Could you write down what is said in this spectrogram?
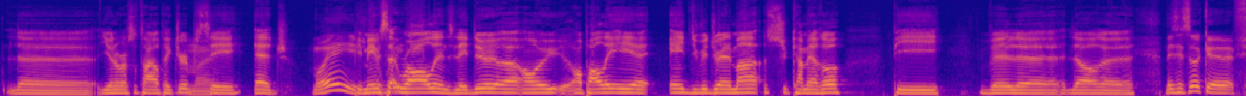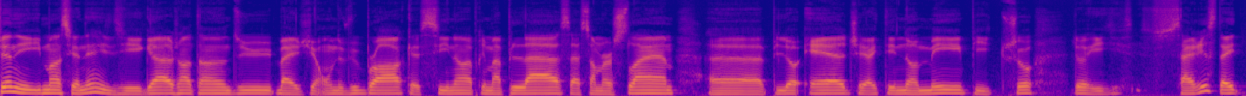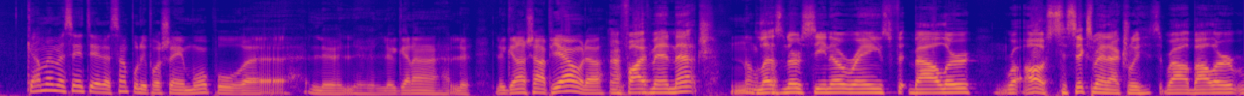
le Universal Title Picture, puis Ouais. c'est Edge. Oui. Puis je- même Seth oui. Rollins, les deux euh, ont, eu- ont parlé euh, individuellement sur caméra, puis veulent euh, leur... euh, Mais c'est ça que Finn, il mentionnait. Il dit, gars, j'ai entendu, ben, on a vu Brock, Cena a pris ma place à SummerSlam, euh, puis là, Edge a été nommé, puis tout ça. Là, il- ça risque d'être quand même assez intéressant pour les prochains mois pour le, le, le grand, le, le grand champion, là. un five-man match? Non, Lesnar, Cena, Reigns, Balor. Oh, c'est six-man, actually. Balor,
